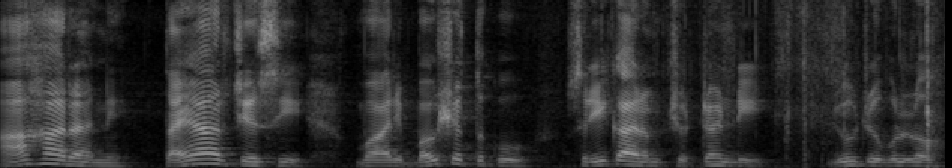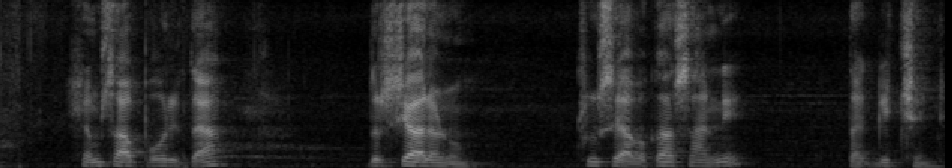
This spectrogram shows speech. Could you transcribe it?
ఆహారాన్ని తయారు చేసి వారి భవిష్యత్తుకు శ్రీకారం చుట్టండి. యూట్యూబ్లో హింసాపూరిత దృశ్యాలను చూసే అవకాశాన్ని తగ్గించండి.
